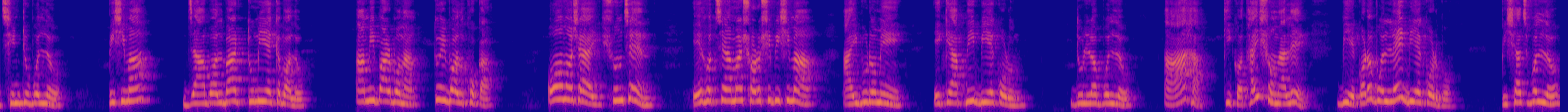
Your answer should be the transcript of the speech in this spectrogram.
ঝিন্টু বলল, পিসিমা, যা বলবার তুমি একে বলো। আমি পারব না, তুই বল খোকা। ও মশাই, শুনছেন? এ হচ্ছে আমার সরসী পিসিমা আইবুড়ো মেয়ে, একে আপনি বিয়ে করুন। দুর্লভ বলল, আহা, কি কথাই শোনালে, বিয়ে করো বললেই বিয়ে করব। পিসাজ বলল,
